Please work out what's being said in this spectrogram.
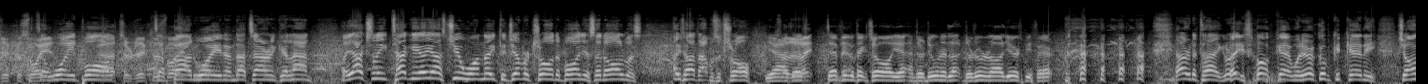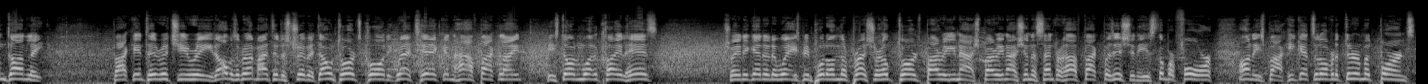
ridiculous it's wide. a wide ball. Yeah, a ridiculous it's a wide. bad wide, and that's Aaron Gillane. I actually, Taggy, I asked you one night, did you ever throw the ball? You said always. I thought that was a throw. Yeah, So they did I. definitely look like Joe. Yeah, and they're doing it. They're doing it all year. To be fair, Out the tag, right? Okay, well, here come Kilkenny. John Donnelly. Back into Richie Reid. Always a great man to distribute. Down towards Cody. Great take in half back line. He's done well. Kyle Hayes trying to get it away. He's been put under pressure out towards Barry Nash. Barry Nash in the centre half back position. He's number four on his back. He gets it over to Diarmaid Byrnes.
